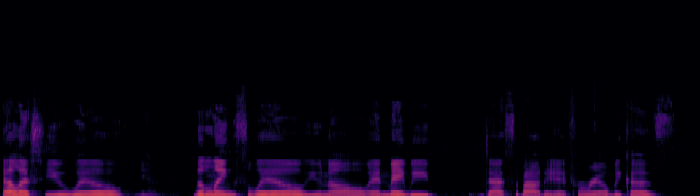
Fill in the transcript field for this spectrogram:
LSU will. Yeah the Lynx will, you know, and maybe that's about it for real because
